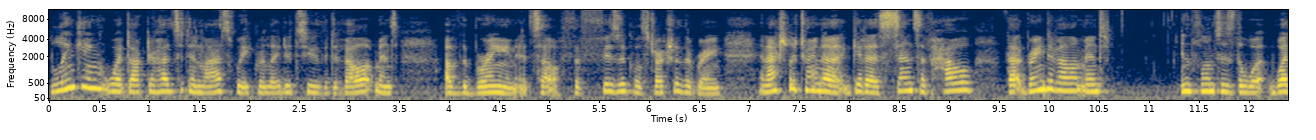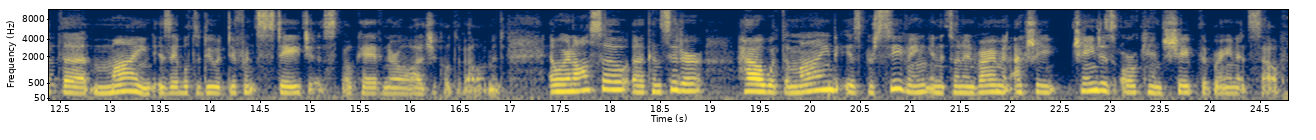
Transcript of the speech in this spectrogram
linking what Dr. Hudson did last week related to the development of the brain itself, the physical structure of the brain, and actually trying to get a sense of how that brain development influences the what, what the mind is able to do at different stages okay of neurological development and we're going to also uh, consider how what the mind is perceiving in its own environment actually changes or can shape the brain itself.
